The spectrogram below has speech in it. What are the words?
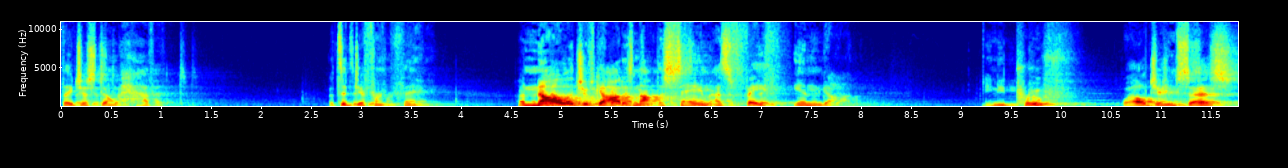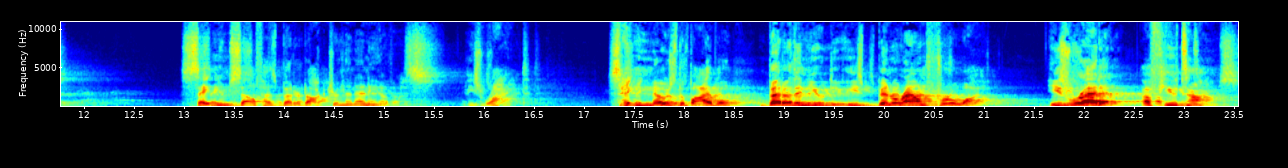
They just don't have it. It's a different thing. A knowledge of God is not the same as faith in God. You need proof? Well, James says, Satan himself has better doctrine than any of us. He's right. Satan knows the Bible better than you do. He's been around for a while, he's read it a few times.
